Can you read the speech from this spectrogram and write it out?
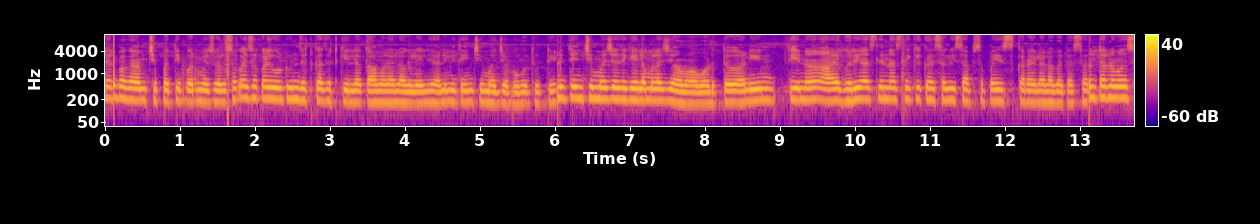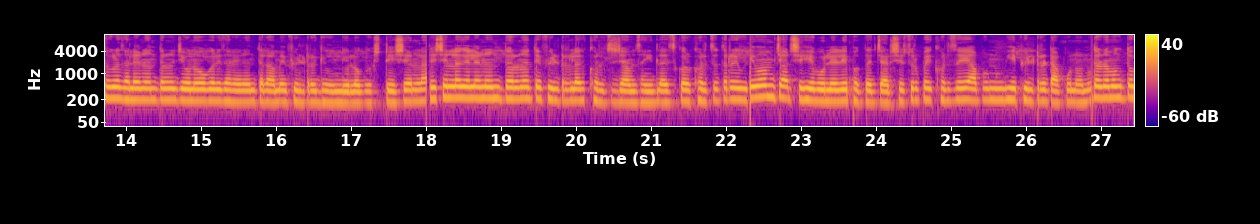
तर बघा आमचे पती परमेश्वर सकाळी सकाळी उठून झटका झटकीला कामाला लागलेली आणि मी त्यांची मजा बघत होते. आणि त्यांची मजा घ्यायला मला जाम आवडतं. आणि ती ना घरी असले नसले की काही सगळी साफसफाई करायला लागत असतात. नंतर मग सगळं झाल्यानंतर जेवण वगैरे झाल्यानंतर आम्ही फिल्टर घेऊन गेलो स्टेशनला स्टेशनला गेल्यानंतर ना ते फिल्टरला खर्च जाम सांगितला. खर्च तर मिनिमम चारशे हे बोललेले फक्त चारशेच रुपये खर्च आहे. आपण हे फिल्टर टाकून आणू. तर मग तो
